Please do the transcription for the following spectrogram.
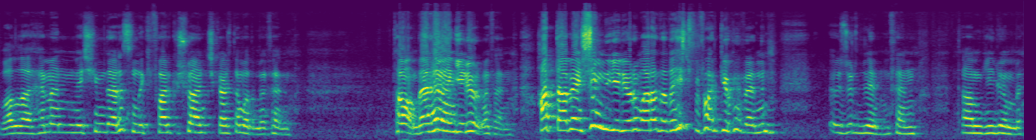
Vallahi hemen ve şimdi arasındaki farkı şu an çıkartamadım efendim. Tamam ben hemen geliyorum efendim. Hatta ben şimdi geliyorum arada da hiçbir fark yok efendim. Özür dilerim efendim. Tamam geliyorum ben.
